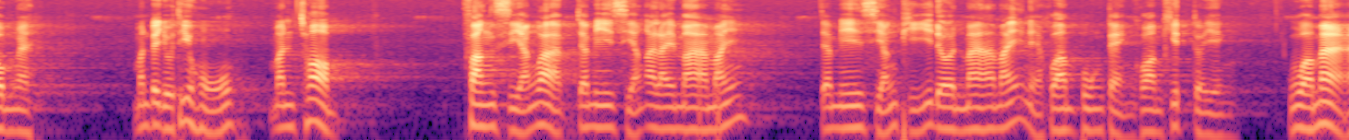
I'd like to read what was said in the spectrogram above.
ลมไง มันไปอยู่ที่หู มันชอบฟังเสียงว่าจะมีเสียงอะไรมาไหม จะมีเสียงผีเดินมาไหมเนี่ยความปรุงแต่งความคิดตัวเองกลัวมาก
